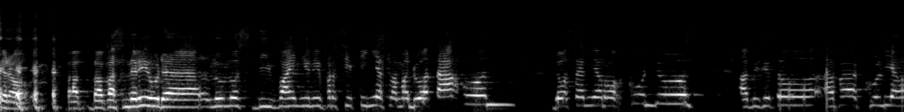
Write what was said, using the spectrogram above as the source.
you know, Bapak sendiri udah lulus Divine University-nya selama dua tahun, dosennya Roh Kudus, habis itu apa kuliah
